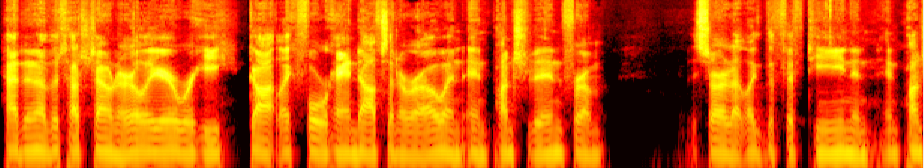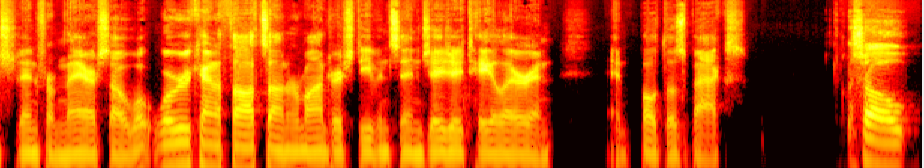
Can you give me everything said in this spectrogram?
Had another touchdown earlier where he got like four handoffs in a row and, and punched it in from they started at like the 15 and, and punched it in from there. So what, what were your kind of thoughts on Rhamondre Stevenson, JJ Taylor, and and both those backs? So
